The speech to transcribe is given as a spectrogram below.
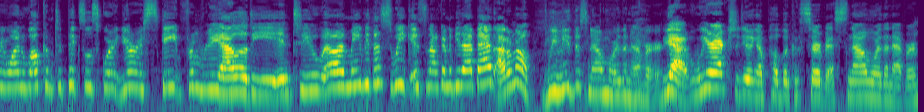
everyone. Welcome to Pixel Squirt, your escape from reality into uh, maybe this week it's not going to be that bad. I don't know. We need this now more than ever. Yeah, we're actually doing a public service now more than ever.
